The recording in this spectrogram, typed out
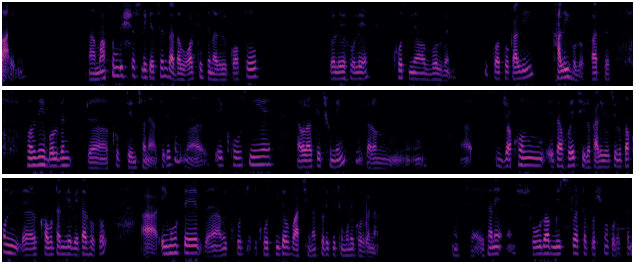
পাইনি। মাসুম বিশ্বাস লিখেছেন, দাদা ওয়ার্কে জেনারেল কত কালে হলে খোঁজ নেওয়া বলবেন? কত কালি? খালি হলো। আচ্ছা খোঁজ নিয়ে বলবেন খুব টেনশনে আছে। দেখুন এই খোঁজ নিয়ে বলার কিছু নেই, কারণ যখন এটা হয়েছিল, কালি হয়েছিল, তখন খবরটা নিলে বেটার হতো। আর এই মুহূর্তে আমি খোঁজ খোঁজ নিতেও পারছি না সরি কিছু মনে করবে না। আচ্ছা এখানে সৌরভ মিশ্র একটা প্রশ্ন করেছেন।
